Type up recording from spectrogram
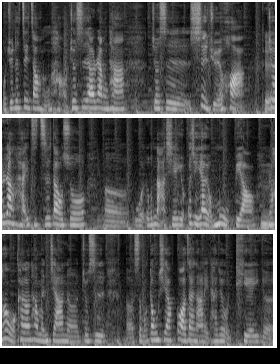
我觉得这招很好，就是要让他就是视觉化，就让孩子知道说，呃，我我哪些有，而且要有目标。嗯然后我看到他们家呢，就是呃什么东西要挂在哪里，他就有贴一个。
